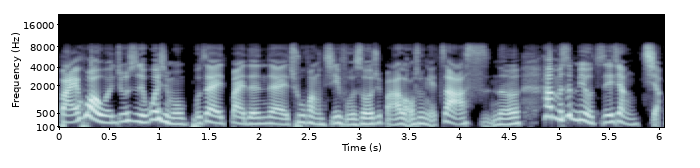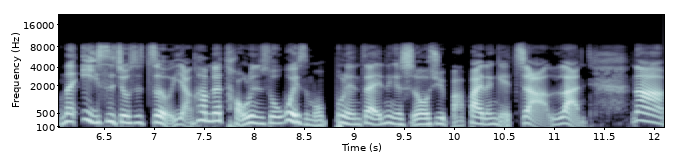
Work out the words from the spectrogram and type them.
白话文就是为什么不在拜登在出访基辅的时候就把老兄给炸死呢？他们是没有直接这样讲，那意思就是这样。他们在讨论说，为什么不能在那个时候去把拜登给炸烂？那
